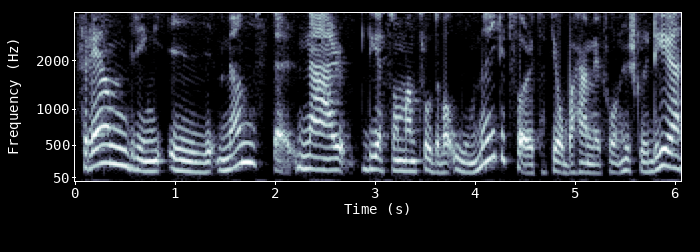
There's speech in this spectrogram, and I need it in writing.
förändring i mönster när det som man trodde var omöjligt förut att jobba hemifrån, hur skulle det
